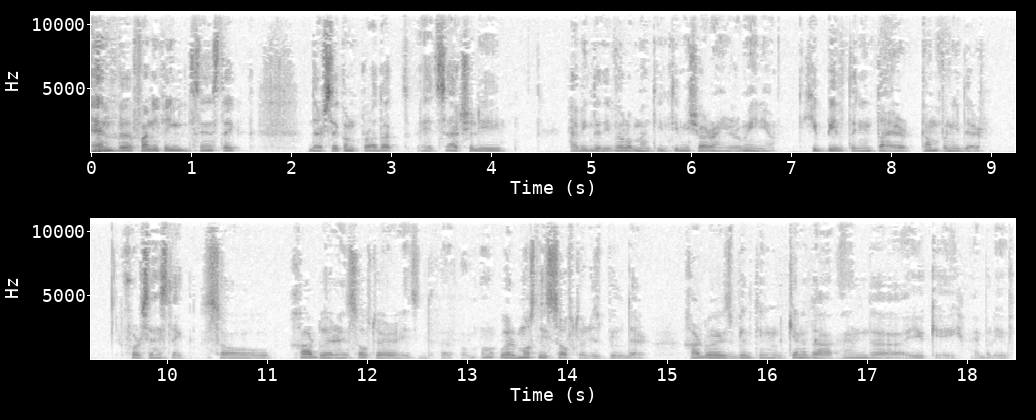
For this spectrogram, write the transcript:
And the funny thing, SenseTech, their second product, it's actually having the development in Timișoara in Romania. He built an entire company there for SenseTech. So hardware and software is, well, mostly software is built there hardware is built in Canada and uh, UK, I believe.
